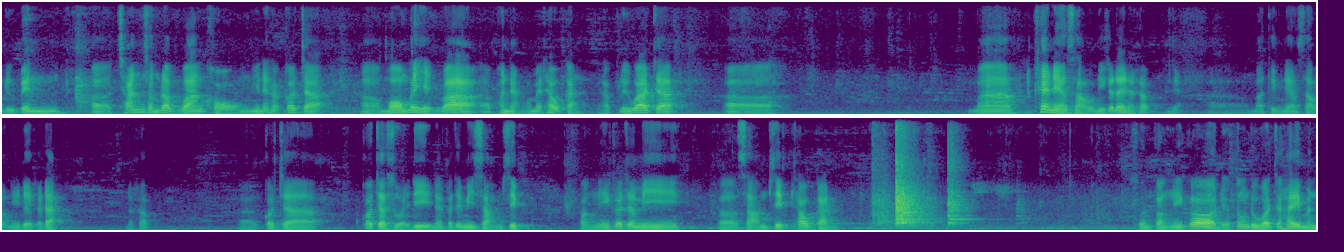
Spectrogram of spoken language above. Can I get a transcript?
หรือเป็นชั้นสำหรับวางของนี้นะครับก็จะมองไม่เห็นว่าผนังมันไม่เท่ากันนะครับหรือว่าจะมาแค่แนวเสานี้ก็ได้นะครับเนี่ยมาถึงแนวเสานี้เลยก็ได้นะครับก็จะก็จะสวยดีนะก็จะมี 30 ฝั่งนี้ก็จะมีเอ่อ30เท่ากัน ส่วนฝั่งนี้ก็เดี๋ยวต้องดูว่าจะให้มัน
